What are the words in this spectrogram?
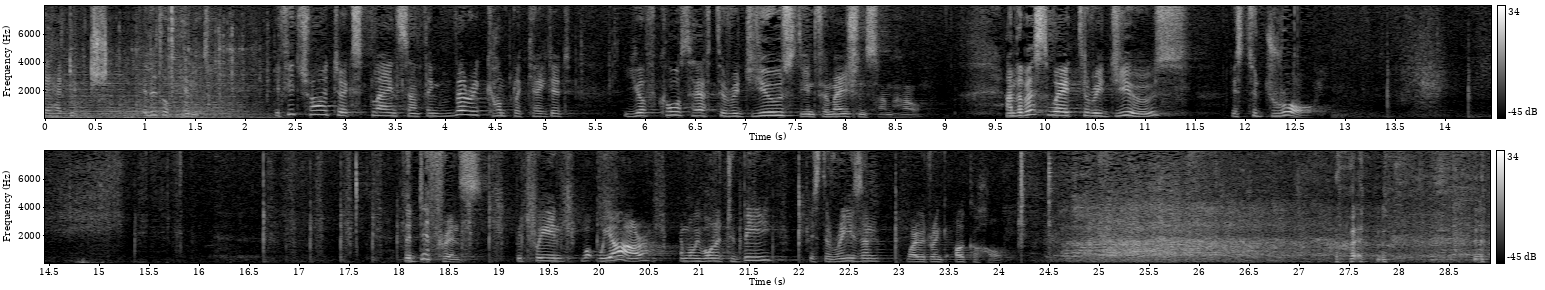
I had to. A little hint. If you try to explain something very complicated, you of course have to reduce the information somehow. And the best way to reduce is to draw. The difference between what we are and what we want it to be is the reason why we drink alcohol.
